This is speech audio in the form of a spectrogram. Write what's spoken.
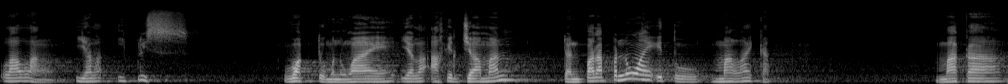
lalang ialah iblis. Waktu menuai ialah akhir zaman dan para penuai itu malaikat. Maka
